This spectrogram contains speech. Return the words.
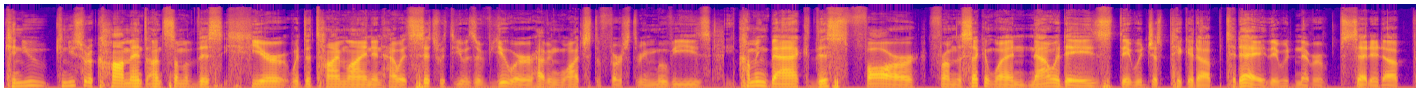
can you can you sort of comment on some of this here with the timeline and how it sits with you as a viewer, having watched the first three movies, coming back this far from the second one? Nowadays, they would just pick it up today. They would never set it up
